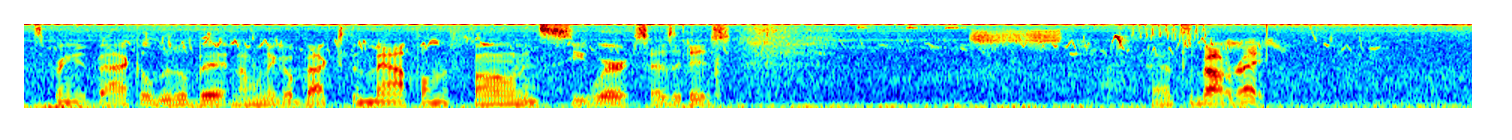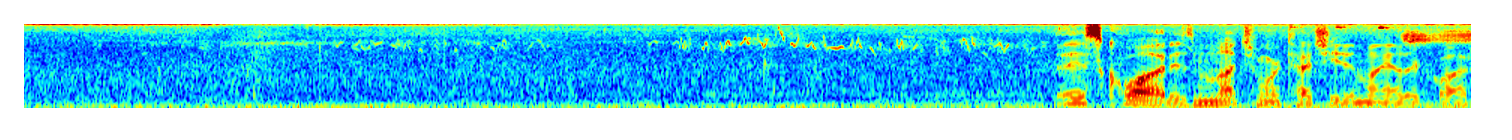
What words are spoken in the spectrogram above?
Let's bring it back a little bit and I'm going to go back to the map on the phone and see where it says it is. That's about right. This quad is much more touchy than my other quad.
